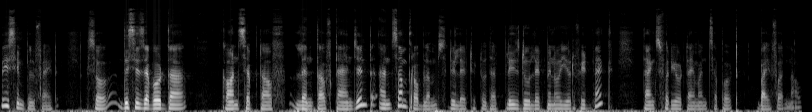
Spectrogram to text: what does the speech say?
we simplified. So this is about the concept of length of tangent and some problems related to that. Please do let me know your feedback. Thanks for your time and support. Bye for now.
